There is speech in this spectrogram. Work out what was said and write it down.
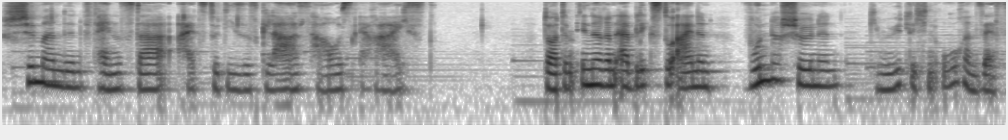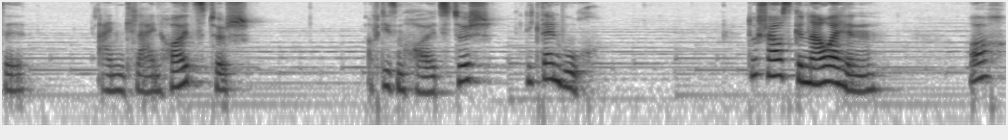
schimmernden Fenster, als du dieses Glashaus erreichst. Dort im Inneren erblickst du einen wunderschönen, gemütlichen Ohrensessel, einen kleinen Holztisch. Auf diesem Holztisch liegt ein Buch. Du schaust genauer hin. Och,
